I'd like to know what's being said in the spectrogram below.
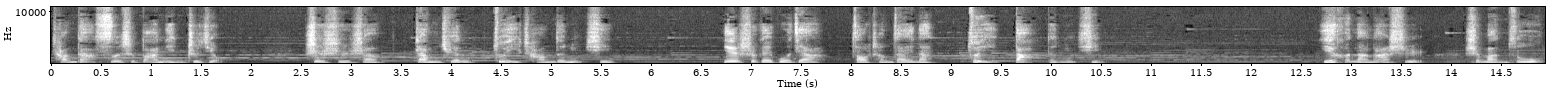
长达四十八年之久，是史上掌权最长的女性，也是给国家造成灾难最大的女性。叶赫那拉氏是满族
